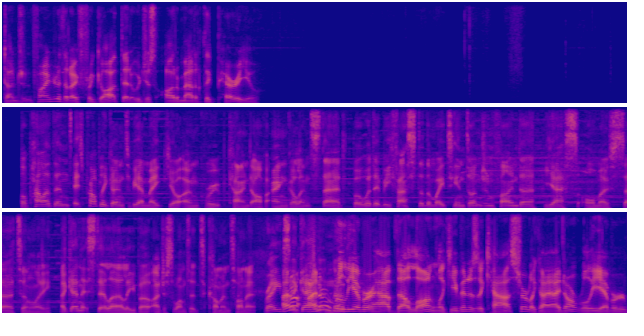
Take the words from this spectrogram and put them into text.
Dungeon Finder that I forgot that it would just automatically pair you. For Paladins, it's probably going to be a make your own group kind of angle instead, but would it be faster than waiting in Dungeon Finder? Yes, almost certainly. Again, it's still early, but I just wanted to comment on it. Raids, I don't, again, I don't no... really ever have that long. Like, even as a caster, like, I, I don't really ever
